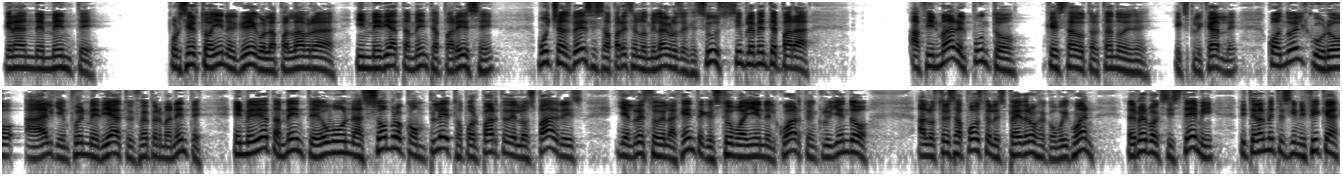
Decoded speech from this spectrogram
grandemente. Por cierto, ahí en el griego la palabra inmediatamente aparece. Muchas veces aparecen los milagros de Jesús, simplemente para afirmar el punto que he estado tratando de explicarle. Cuando él curó a alguien fue inmediato y fue permanente. Inmediatamente hubo un asombro completo por parte de los padres y el resto de la gente que estuvo ahí en el cuarto, incluyendo a los tres apóstoles, Pedro, Jacobo y Juan. El verbo existemi literalmente significa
